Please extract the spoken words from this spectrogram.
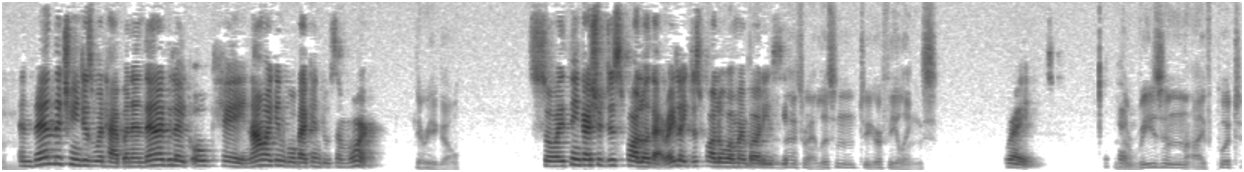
Mm-hmm. And then the changes would happen. And then I'd be like, okay, now I can go back and do some more. There you go. So I think I should just follow that, right? Like just follow what my body's Yeah, mm, That's right. Listen to your feelings. right. Okay. The reason I've put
